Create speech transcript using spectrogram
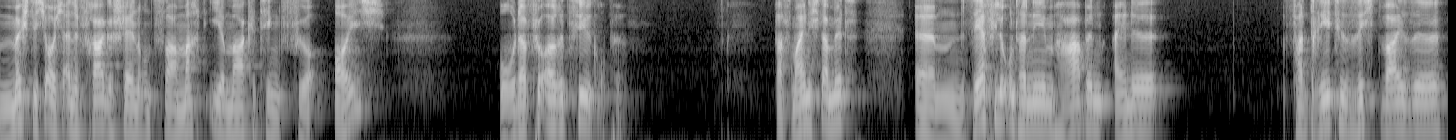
möchte ich euch eine Frage stellen und zwar macht ihr Marketing für euch oder für eure Zielgruppe? Was meine ich damit? Ähm, sehr viele Unternehmen haben eine verdrehte Sichtweise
